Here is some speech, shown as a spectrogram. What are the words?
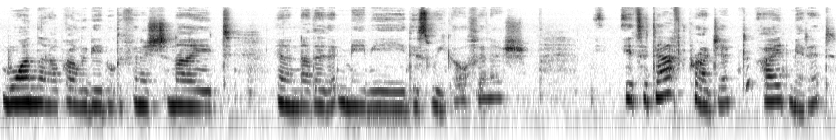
one that I'll probably be able to finish tonight and another that maybe this week I'll finish. It's a daft project, I admit it,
